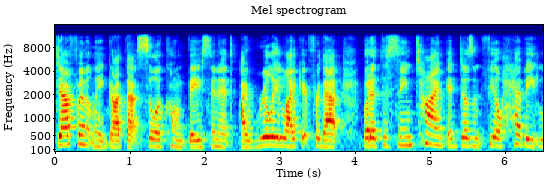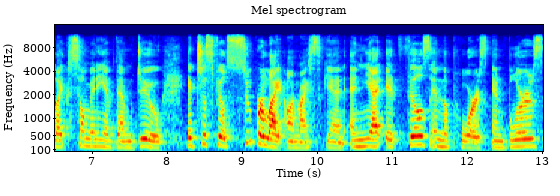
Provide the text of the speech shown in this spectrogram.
definitely got that silicone base in it. I really like it for that. But at the same time, it doesn't feel heavy like so many of them do. It just feels super light on my skin. And yet it fills in the pores and blurs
